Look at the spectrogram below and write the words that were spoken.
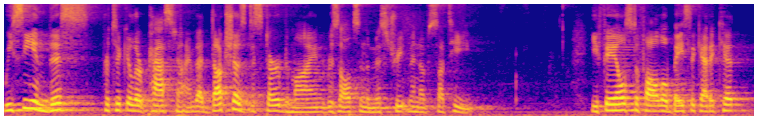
we see in this particular pastime that Daksha's disturbed mind results in the mistreatment of Sati. He fails to follow basic etiquette,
